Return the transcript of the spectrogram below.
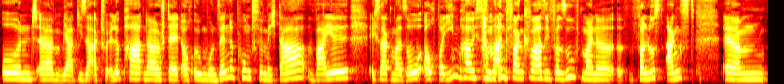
Und ähm, ja, dieser aktuelle Partner stellt auch irgendwo einen Wendepunkt für mich dar, weil ich sag mal so, auch bei ihm habe ich es am Anfang quasi versucht, meine äh, Verlustangst ähm,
